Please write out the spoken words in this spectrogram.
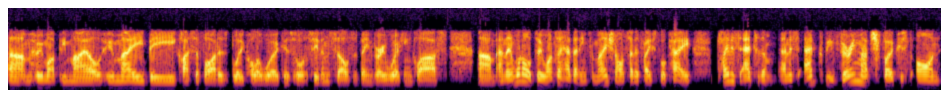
um, who might be male, who may be classified as blue collar workers or see themselves as being very working class. Um, and then what I'll do, once I have that information, I'll say to Facebook, hey, play this ad to them. And this ad could be very much focused on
